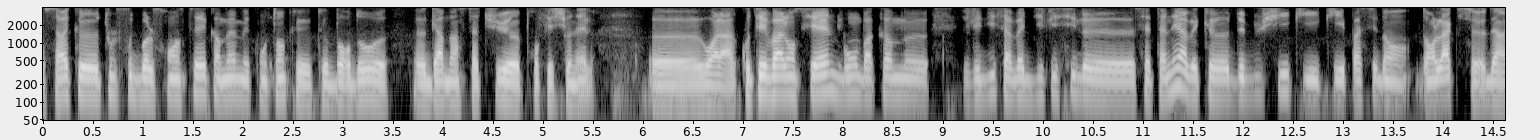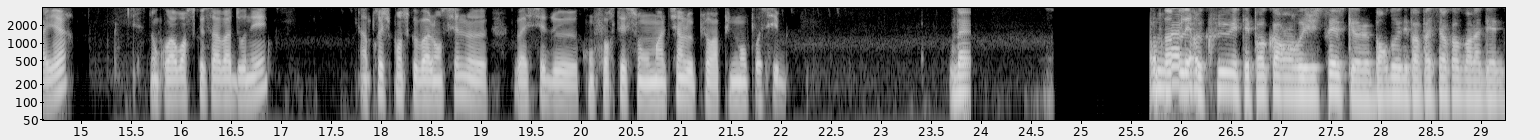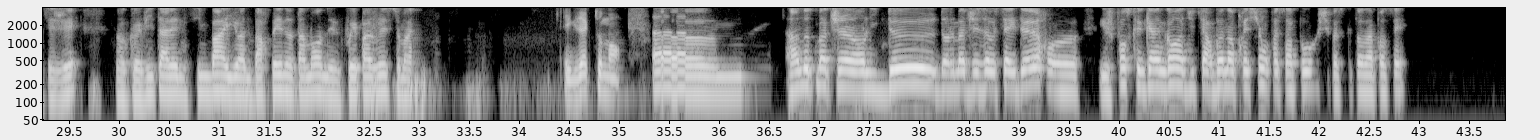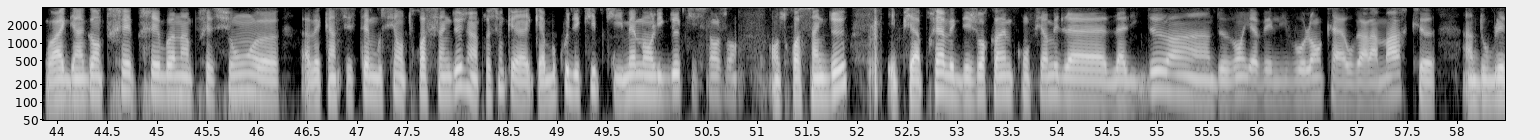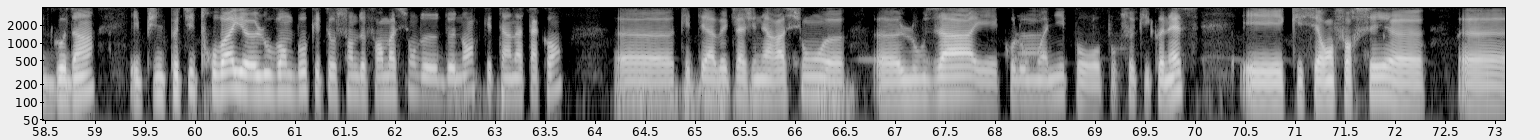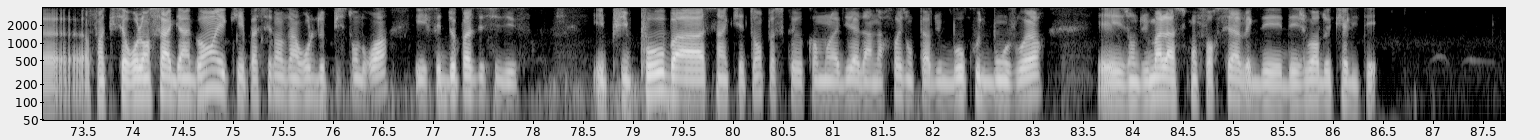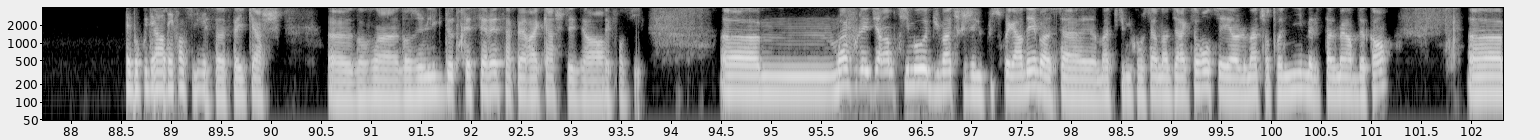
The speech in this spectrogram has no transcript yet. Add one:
c'est vrai que tout le football français, quand même, est content que Bordeaux garde un statut professionnel. Euh, voilà. Côté Valenciennes, bon, bah, comme euh, je l'ai dit, ça va être difficile euh, cette année avec Debuchy qui, qui, est passé dans, dans l'axe derrière. Donc, on va voir ce que ça va donner. Après, je pense que Valenciennes va essayer de conforter son maintien le plus rapidement possible. Les recrues n'étaient pas encore enregistrées parce que le Bordeaux n'est pas passé encore dans la DNCG. Donc, Vital Simba et Johan Barbé, notamment, ne pouvaient pas jouer ce match Exactement. Euh, euh, un autre match en Ligue 2, dans le match des Outsiders, euh, et je pense que Guingamp a dû te faire bonne impression face à Pau. Je ne sais pas ce que tu en as pensé. Ouais, Guingamp, très très bonne impression, avec un système aussi en 3-5-2. J'ai l'impression qu'il y, a beaucoup d'équipes qui, même en Ligue 2, qui se lancent en, 3-5-2. Et puis après, avec des joueurs quand même confirmés de la, Ligue 2. Hein. Devant, il y avait Livolan qui a ouvert la marque, un doublé de Godin. Et puis une petite trouvaille, Louvambo, qui était au centre de formation de, de Nantes, qui était un attaquant. Euh, qui était avec la génération euh, euh, Louza et Colomboigny pour, pour ceux qui connaissent, et qui s'est renforcé, enfin qui s'est relancé à Guingamp et qui est passé dans un rôle de piston droit et il fait deux passes décisives. Et puis Pau, bah, c'est inquiétant parce que, comme on l'a dit la dernière fois, ils ont perdu beaucoup de bons joueurs et ils ont du mal à se renforcer avec des, des joueurs de qualité. fait beaucoup d'erreurs défensives. Et ça paye cash. Euh, dans, un, dans une ligue de très serrée, ça paiera cash les erreurs défensives. Euh, moi, je voulais dire un petit mot du match que j'ai le plus regardé. Bah, c'est un match qui me concerne indirectement. C'est euh, le match entre Nîmes et le Stade Malherbe de Caen.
